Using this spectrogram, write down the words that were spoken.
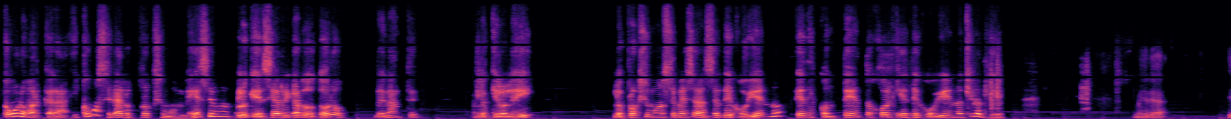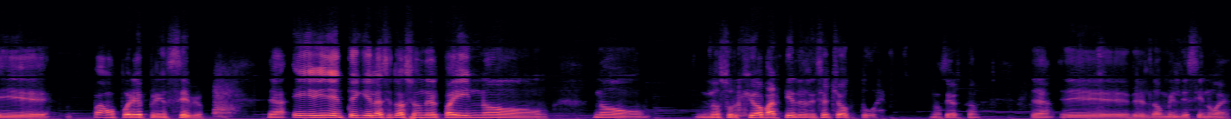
¿cómo lo marcará? ¿Y cómo será los próximos meses? Lo que decía Ricardo Toro delante, lo que lo leí. Los próximos 11 meses van a ser de gobierno. ¿Es descontento, Jorge? ¿Es de gobierno? ¿Qué es lo que es? Mira, vamos por el principio. ¿ya? Es evidente que la situación del país no, no, no surgió a partir del 18 de octubre, ¿no es cierto? ¿Ya? Eh, del 2019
